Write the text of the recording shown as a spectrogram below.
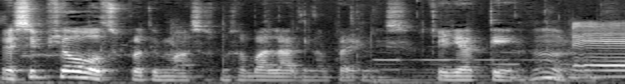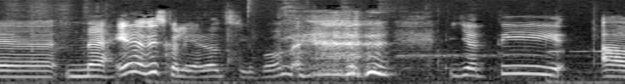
εσύ ποιο oaths προτιμάς, ας πούμε, σαν παλάτι να παίρνεις και γιατί; Μμμ. Ε, ναι, είναι δύσκολη η ερώτηση λοιπόν. Γιατί α,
